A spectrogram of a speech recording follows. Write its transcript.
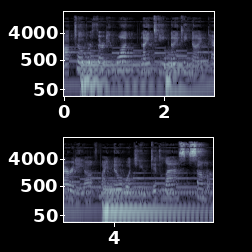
October 31, 1999 parody of I Know What You Did Last Summer.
